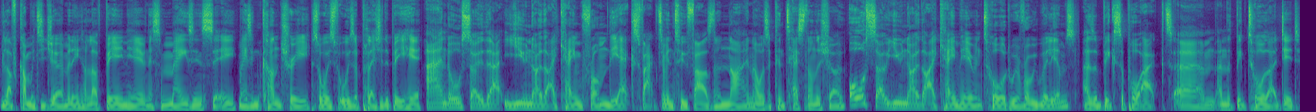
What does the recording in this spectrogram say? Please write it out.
love coming to Germany. I love being here in this amazing city, amazing country. It's always always a pleasure to be here. And also that you know that I came from the X Factor in 2009. I was a contestant on the show. Also, you know that I came here and toured with Robbie Williams as a big support act, um, and the big tour that I did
